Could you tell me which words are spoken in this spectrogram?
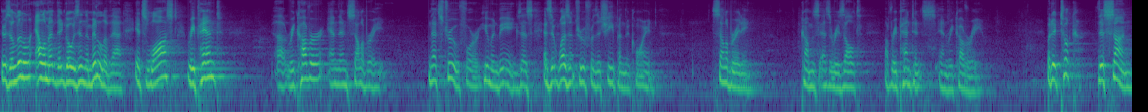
There's a little element that goes in the middle of that. It's lost, repent, uh, recover, and then celebrate. And that's true for human beings, as, as it wasn't true for the sheep and the coin. Celebrating comes as a result of repentance and recovery. But it took this son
